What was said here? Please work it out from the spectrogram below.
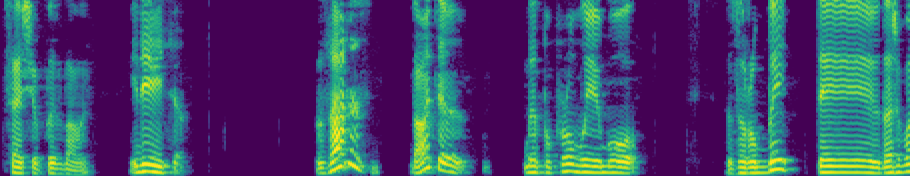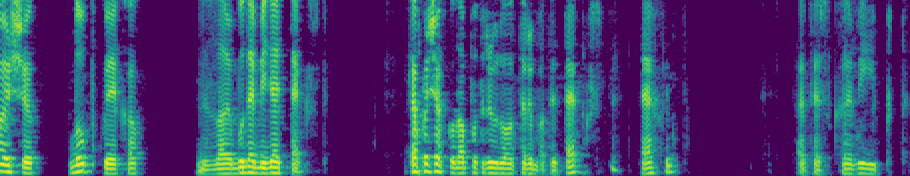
Це щоб ви знали. І дивіться. Зараз давайте ми попробуємо зробити, нажимаючи кнопку, яка, не знаю, буде міняти текст. Для початку нам потрібно отримати текст. Текст. Это скрипт.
